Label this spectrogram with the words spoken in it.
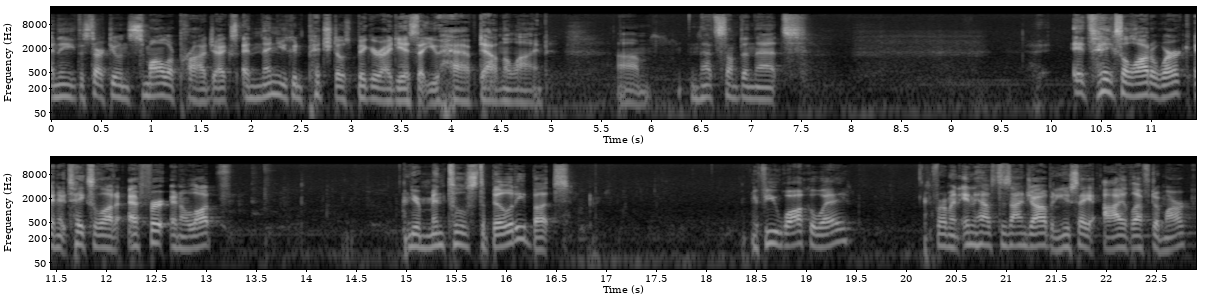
and then you have to start doing smaller projects, and then you can pitch those bigger ideas that you have down the line. Um, and that's something that's it takes a lot of work and it takes a lot of effort and a lot your mental stability, but if you walk away from an in-house design job and you say I left a mark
